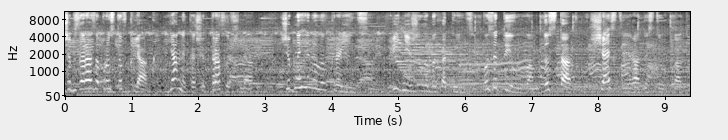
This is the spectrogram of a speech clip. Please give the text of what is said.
Щоб зараза просто вкляк, Яника, щоб трафив шлях, щоб не гинули українці, рідні жили би хатинці, позитиву вам, достатку, щастя і радості у вкладку.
